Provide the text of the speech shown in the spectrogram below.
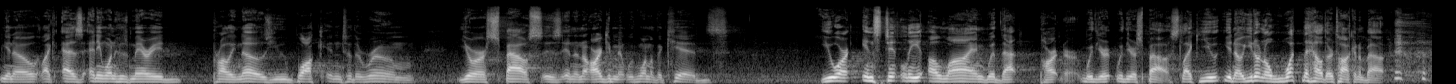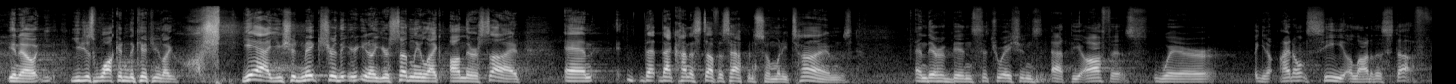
You know, like as anyone who's married probably knows, you walk into the room your spouse is in an argument with one of the kids, you are instantly aligned with that partner, with your, with your spouse. Like you, you know, you don't know what the hell they're talking about. you know, you, you, just walk into the kitchen, you're like, yeah, you should make sure that you're, you know, you're suddenly like on their side. And that, that kind of stuff has happened so many times. And there have been situations at the office where, you know, I don't see a lot of this stuff.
